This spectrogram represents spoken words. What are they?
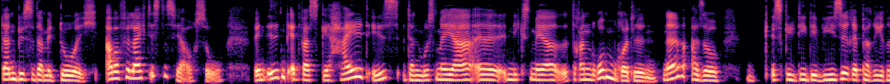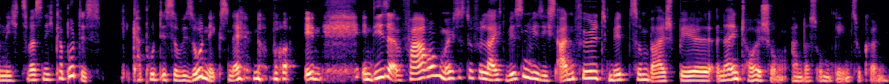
dann bist du damit durch. Aber vielleicht ist es ja auch so. Wenn irgendetwas geheilt ist, dann muss man ja äh, nichts mehr dran rumrütteln. Ne? Also es gilt die Devise, repariere nichts, was nicht kaputt ist. Kaputt ist sowieso nichts, ne? Aber in, in dieser Erfahrung möchtest du vielleicht wissen, wie sich's anfühlt, mit zum Beispiel einer Enttäuschung anders umgehen zu können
